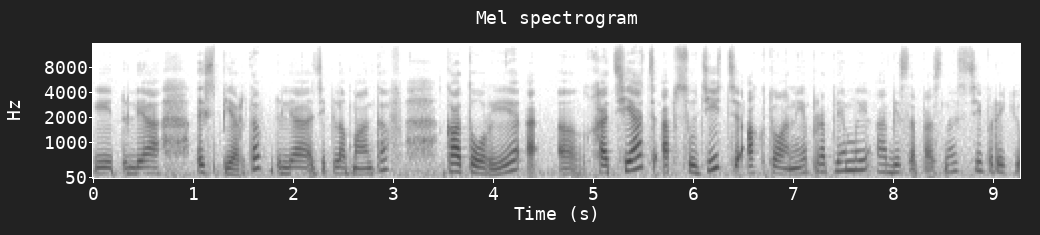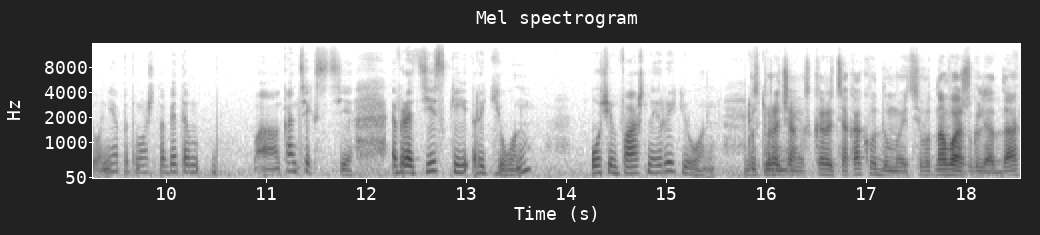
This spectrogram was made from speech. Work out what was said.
и для экспертов, для дипломатов, которые хотят обсудить актуальные проблемы о безопасности в регионе, потому что в этом контексте Евразийский регион очень важный регион. Госпожа Чанг, скажите, а как вы думаете, вот на ваш взгляд, да,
